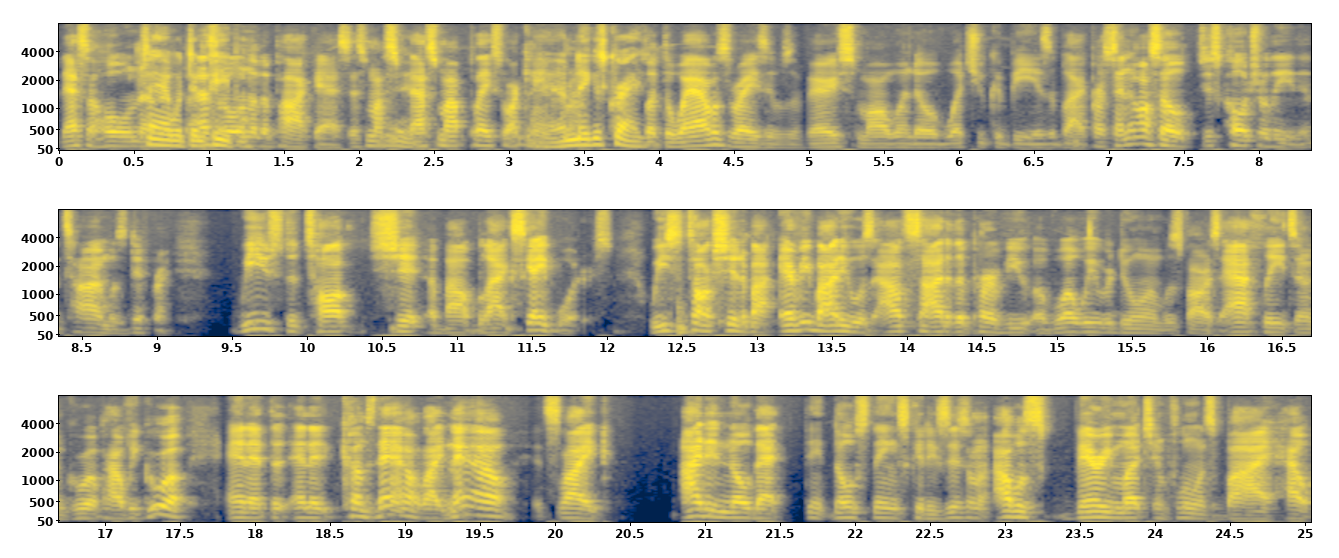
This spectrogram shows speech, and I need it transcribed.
That's a whole nother, with them that's a whole nother podcast. That's my Yeah. that's my place where I came Yeah, from. niggas crazy. But the way I was raised, it was a very small window of what you could be as a black person. And also just culturally, the time was different. We used to talk shit about black skateboarders. We used to talk shit about everybody who was outside of the purview of what we were doing as far as athletes and grew up how we grew up. And at the and it comes down like now, it's like I didn't know that th- those things could exist. I was very much influenced by how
